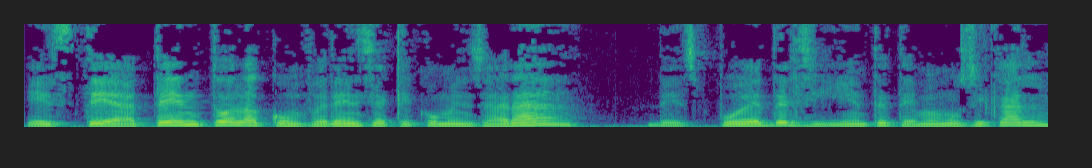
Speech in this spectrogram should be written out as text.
esté atento a la conferencia que comenzará después del siguiente tema musical.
